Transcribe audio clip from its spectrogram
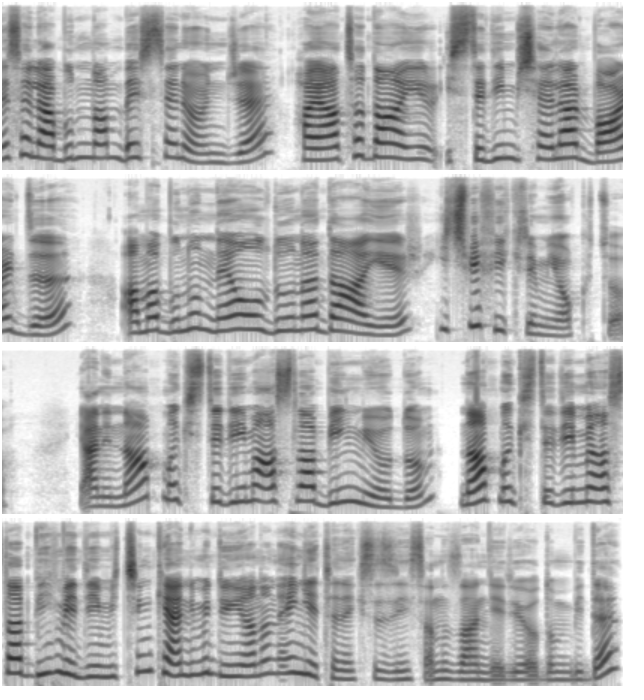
Mesela bundan 5 sene önce hayata dair istediğim bir şeyler vardı ama bunun ne olduğuna dair hiçbir fikrim yoktu. Yani ne yapmak istediğimi asla bilmiyordum. Ne yapmak istediğimi asla bilmediğim için kendimi dünyanın en yeteneksiz insanı zannediyordum bir de.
